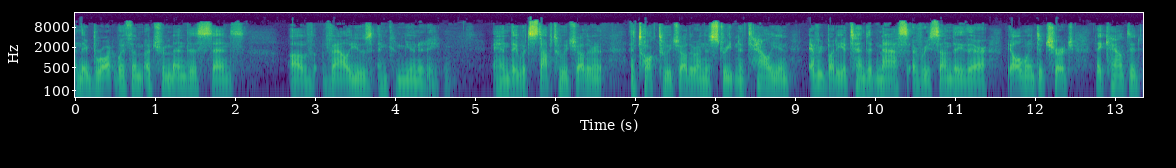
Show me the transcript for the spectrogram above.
And they brought with them a tremendous sense of values and community. And they would stop to each other and talk to each other on the street in Italian. Everybody attended Mass every Sunday there. They all went to church. They counted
